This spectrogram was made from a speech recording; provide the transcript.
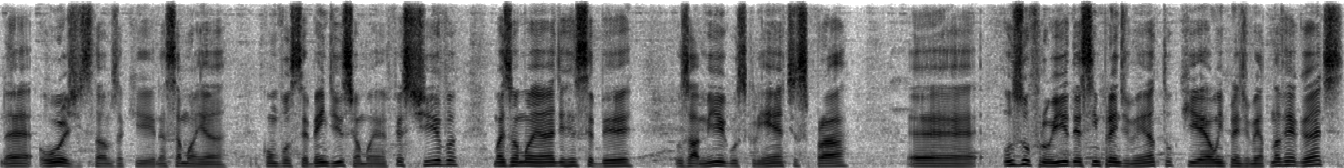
Né? Hoje estamos aqui nessa manhã, como você bem disse, uma manhã festiva, mas uma manhã de receber os amigos, os clientes para é, usufruir desse empreendimento que é o empreendimento Navegantes.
